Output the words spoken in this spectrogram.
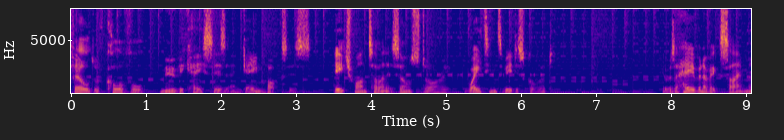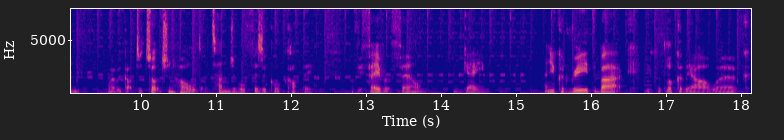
filled with colourful movie cases and game boxes, each one telling its own story, waiting to be discovered. It was a haven of excitement where we got to touch and hold a tangible physical copy of your favourite film and game. And you could read the back, you could look at the artwork,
